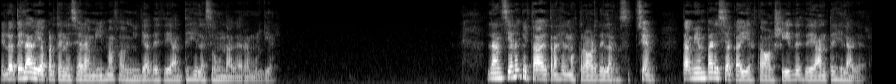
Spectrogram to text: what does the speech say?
el hotel había pertenecido a la misma familia desde antes de la Segunda Guerra Mundial. La anciana que estaba detrás del mostrador de la recepción también parecía que había estado allí desde antes de la guerra.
